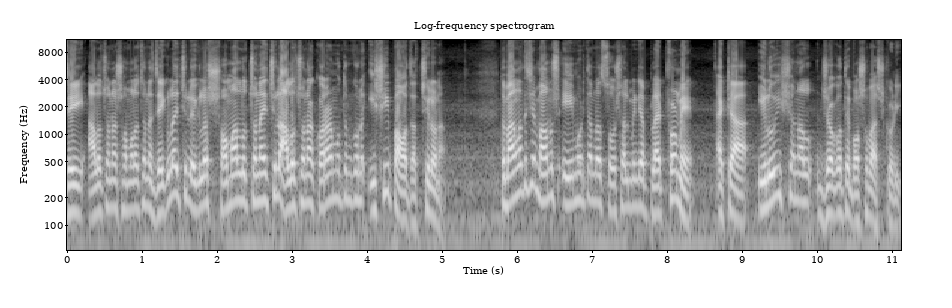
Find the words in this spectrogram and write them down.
যেই আলোচনা, সমালোচনা যেগুলোই ছিল, এগুলো সমালোচনায় ছিল, আলোচনা করার মতন কোনো ইস্যুই পাওয়া যাচ্ছিল না। তো বাংলাদেশের মানুষ এই মুহূর্তে আমরা সোশ্যাল মিডিয়া প্ল্যাটফর্মে একটা ইলুইশনাল জগতে বসবাস করি।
